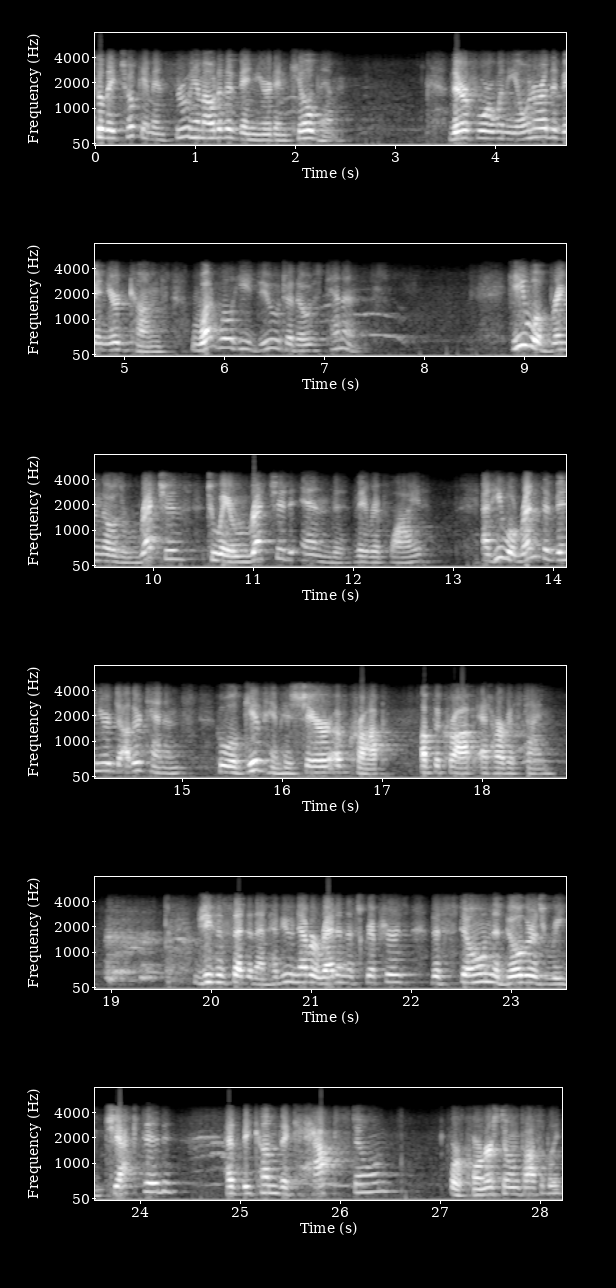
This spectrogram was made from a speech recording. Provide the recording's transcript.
So they took him and threw him out of the vineyard and killed him. Therefore, when the owner of the vineyard comes, what will he do to those tenants? He will bring those wretches to a wretched end, they replied, and he will rent the vineyard to other tenants who will give him his share of crop of the crop at harvest time. Jesus said to them, Have you never read in the scriptures, the stone the builders rejected has become the capstone, or cornerstone possibly?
